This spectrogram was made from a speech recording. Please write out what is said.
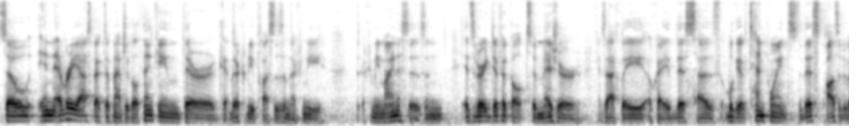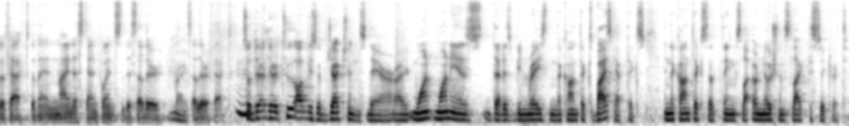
So, in every aspect of magical thinking, there there can be pluses and there can be there can be minuses, and it's very difficult to measure exactly. Okay, this has we'll give ten points to this positive effect, but then minus ten points to this other Right. this other effect. So there, there are two obvious objections there. Right? One, one is that has been raised in the context by skeptics in the context of things like or notions like the secret.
